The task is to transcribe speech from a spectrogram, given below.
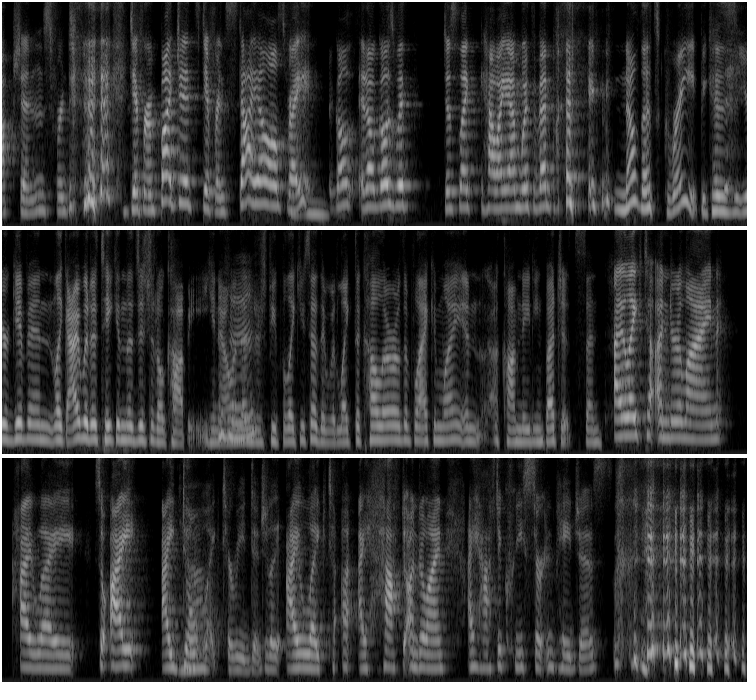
options for different budgets, different styles, right? Mm. It, all, it all goes with just like how I am with event planning. no, that's great because you're given like I would have taken the digital copy, you know, mm-hmm. and then mm-hmm. there's people like you said they would like the color or the black and white and accommodating budgets and I like to underline, highlight. So I I don't yeah. like to read digitally. I like to uh, I have to underline, I have to crease certain pages. it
